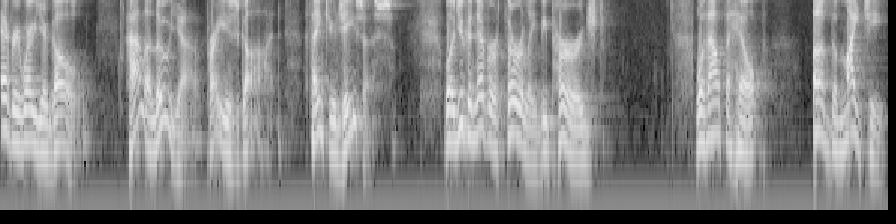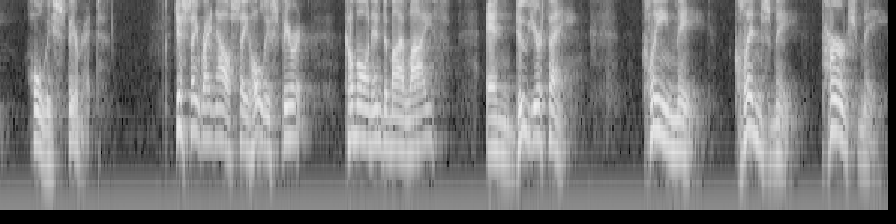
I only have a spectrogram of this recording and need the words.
everywhere you go. Hallelujah. Praise God. Thank you, Jesus. Well, you can never thoroughly be purged without the help of the mighty Holy Spirit. Just say right now, say, Holy Spirit, come on into my life and do your thing. Clean me, cleanse me, purge me,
